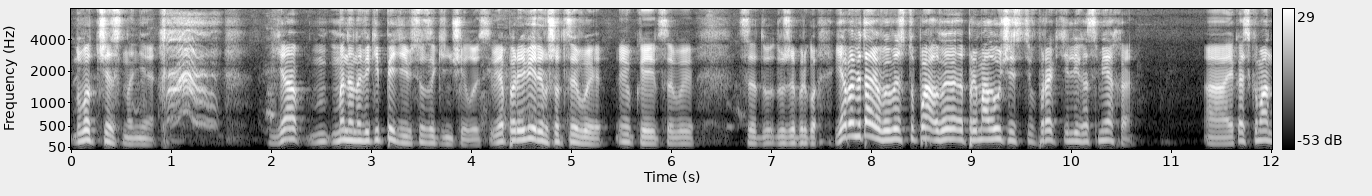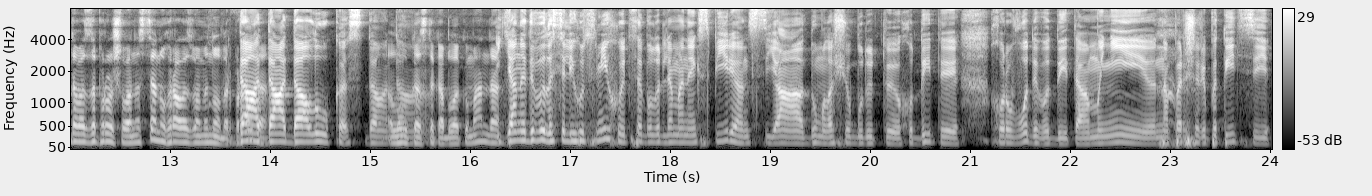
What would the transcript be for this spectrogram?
Ну от чесно, ні. Я, в мене на Вікіпедії все закінчилось. Я перевірив, що це ви. І окей, це ви. Це дуже прикольно. Я пам'ятаю, ви виступали, ви приймали участь в проєкті Ліга сміха. А, якась команда вас запрошувала на сцену, грала з вами номер, Да, правда? да, да, Лукас. Да, Лукас да. така була команда. Я не дивилася Лігу сміху, і це було для мене експіріанс. Я думала, що будуть е, ходити, хороводи водити, а мені на першій репетиції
